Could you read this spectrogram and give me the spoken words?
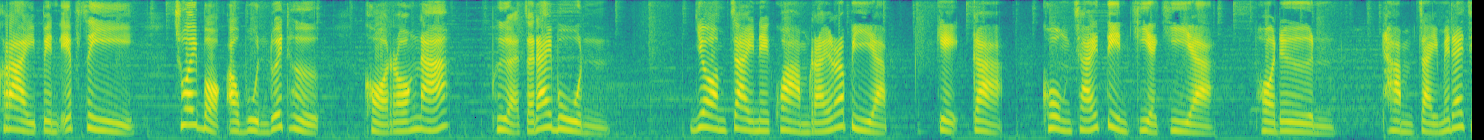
ใครเป็น FC ช่วยบอกเอาบุญด้วยเถอะ ขอร้องนะ เผื่อจะได้บุญ ยอมใจในความไร้ระเบียบ เกะกะ คงใช้ตีนเขี่ยเคียพอเดินทำใจไม่ได้จ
